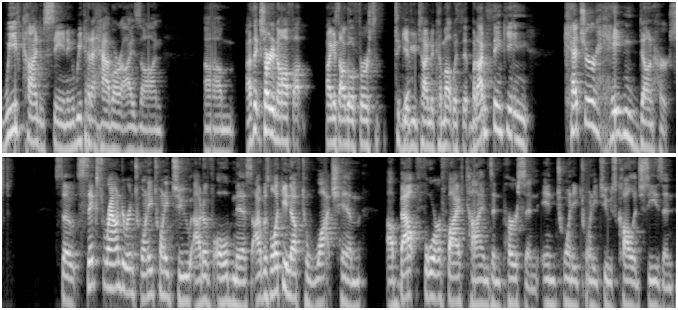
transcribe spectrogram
we've kind of seen and we kind of have our eyes on. Um, i think starting off uh, i guess i'll go first to give you time to come up with it but i'm thinking catcher hayden dunhurst. So sixth rounder in 2022 out of Ole Miss. I was lucky enough to watch him about four or five times in person in 2022's college season.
